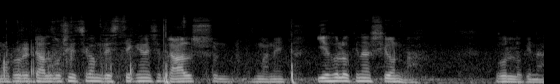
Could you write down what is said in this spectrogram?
মটরের ডাল বসিয়েছিলাম, দেশ থেকে এনে সে ডাল মানে ইয়ে হলো কিনা শিওর না, গললো কিনা।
